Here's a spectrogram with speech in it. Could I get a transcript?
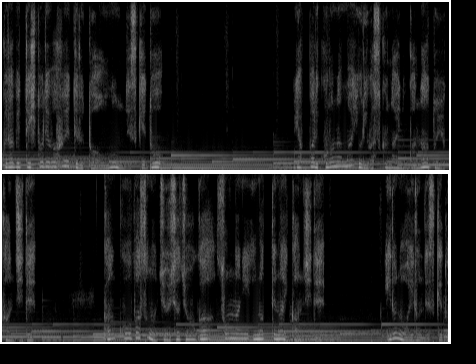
比べて人手は増えてるとは思うんですけど、やっぱりコロナ前よりは少ないのかなという感じで、観光バスの駐車場がそんなに埋まってない感じで、いるのはいるんですけど、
